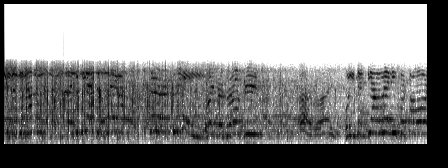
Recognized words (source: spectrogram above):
A recibir el trofeo Fair Play. Ray Pesarotti, Ah, right. O licenciado Belis, por favor.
